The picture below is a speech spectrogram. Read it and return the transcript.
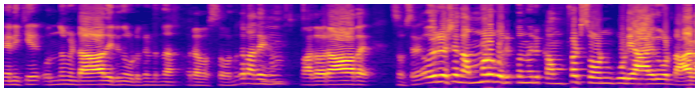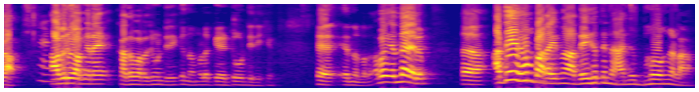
എനിക്ക് ഒന്നും ഇണ്ടാതിരുന്ന് കൊടുക്കേണ്ടുന്ന ഒരവസ്ഥ വന്നു. കാരണം അദ്ദേഹം വതവരാതെ സംസാരിക്കും. ഒരുപക്ഷെ നമ്മൾ ഒരുക്കുന്ന ഒരു കംഫർട്ട് സോൺ കൂടി ആയതുകൊണ്ടാകാം അവരും അങ്ങനെ കഥ പറഞ്ഞുകൊണ്ടിരിക്കും നമ്മൾ കേട്ടുകൊണ്ടിരിക്കും എന്നുള്ളത്. അപ്പൊ എന്തായാലും അദ്ദേഹം പറയുന്ന അദ്ദേഹത്തിന്റെ അനുഭവങ്ങളാണ്.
